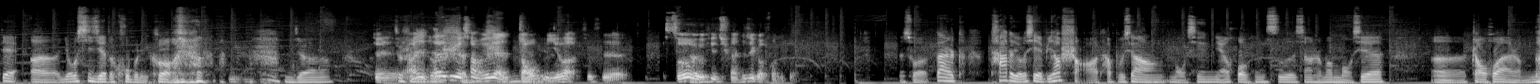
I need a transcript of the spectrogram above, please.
电呃游戏界的库布里克，我觉得，你觉得呢？对，就是而且它在这个上面有点着迷了，就是所有游戏全是这个风格。没错，但是它它的游戏也比较少啊，它不像某些年货公司，像什么某些呃召唤什么的，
